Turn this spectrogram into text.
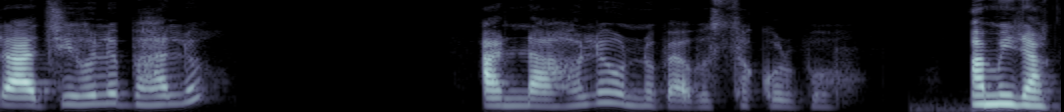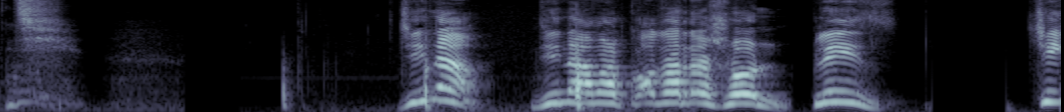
রাজি হলে ভালো আর না হলে অন্য ব্যবস্থা করব। আমি রাখছি। জিনা জিনা আমার কথাটা শোন প্লিজ। চি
